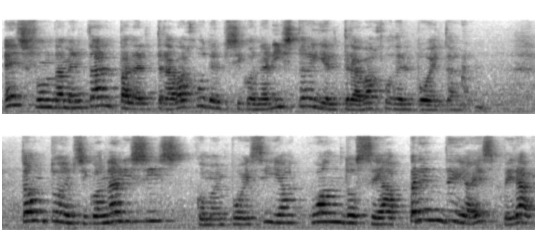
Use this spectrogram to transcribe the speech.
es fundamental para el trabajo del psicoanalista y el trabajo del poeta tanto en psicoanálisis como en poesía, cuando se aprende a esperar,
